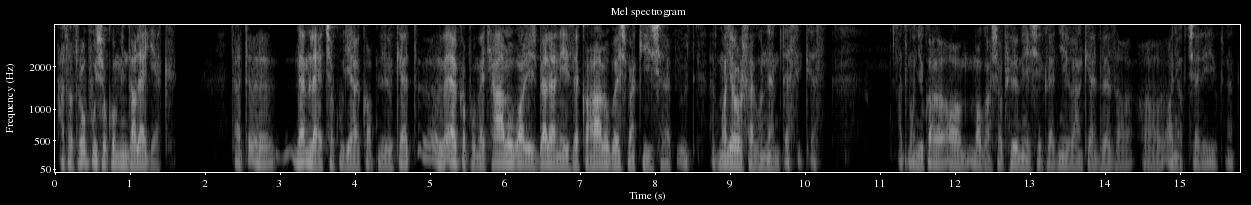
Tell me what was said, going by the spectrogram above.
Hát a trópusokon mind a legyek. Tehát nem lehet csak úgy elkapni őket. Elkapom egy hálóval, és belenézek a hálóba, és már ki is repült. Hát Magyarországon nem teszik ezt. Hát mondjuk a, a magasabb hőmérséklet nyilván kedvez a, a anyagcseréjüknek.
